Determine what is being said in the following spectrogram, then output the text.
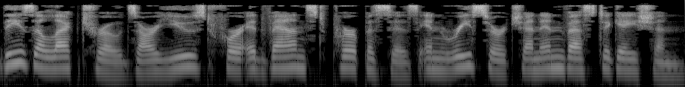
These electrodes are used for advanced purposes in research and investigation.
